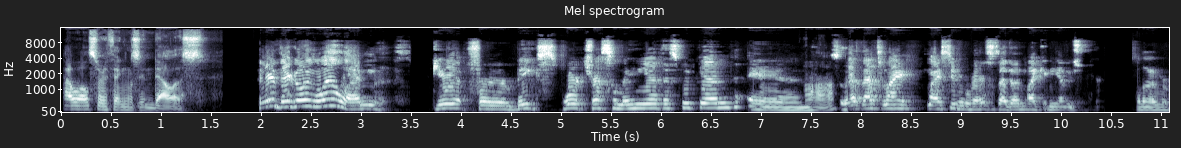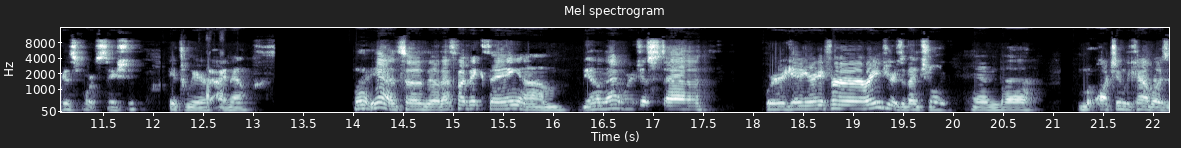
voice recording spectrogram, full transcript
How else are things in Dallas? They're they're going well. I'm gearing up for big sports WrestleMania this weekend, and Uh-huh. so that that's my my Super Bowl. Since I don't like any other sport, although I work at a sports station. It's weird, I know. But yeah, so that's my big thing. Um, beyond that, we're just uh, we're getting ready for Rangers eventually, and uh, watching the Cowboys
